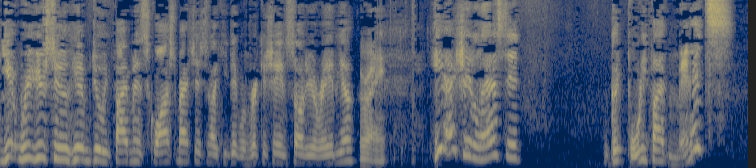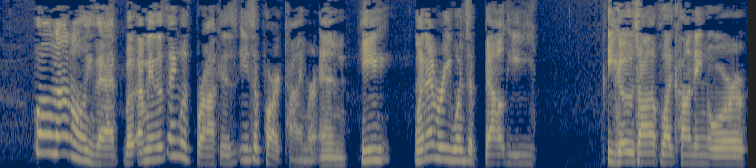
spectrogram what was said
You- we're used to him doing five minute squash matches like he did with Ricochet in Saudi Arabia. Right. He actually lasted a good 45 minutes? Well, not only that, but I mean, the thing with Brock is he's a part timer, and he, whenever he wins a belt, he he goes off like hunting or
